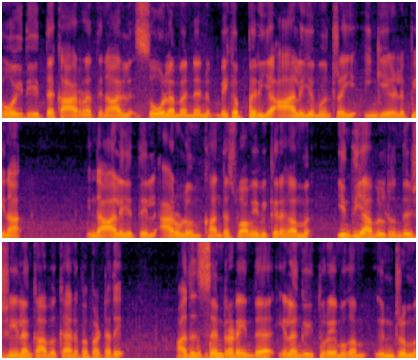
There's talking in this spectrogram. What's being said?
நோய் தீர்த்த காரணத்தினால் சோழ மன்னன் மிகப்பெரிய ஆலயம் ஒன்றை இங்கே எழுப்பினார் இந்த ஆலயத்தில் அருளும் கந்தசுவாமி விக்கிரகம் இந்தியாவிலிருந்து ஸ்ரீலங்காவுக்கு அனுப்பப்பட்டது. அது சென்றடைந்த இலங்கை துறைமுகம் இன்றும்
